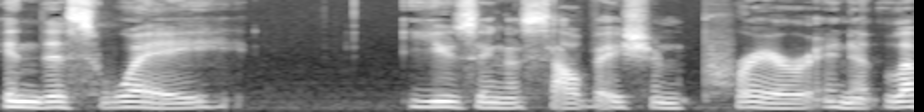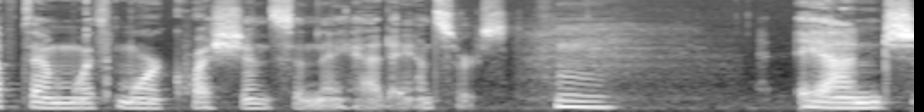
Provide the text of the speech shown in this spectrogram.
in this way using a salvation prayer, and it left them with more questions than they had answers. Hmm. And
